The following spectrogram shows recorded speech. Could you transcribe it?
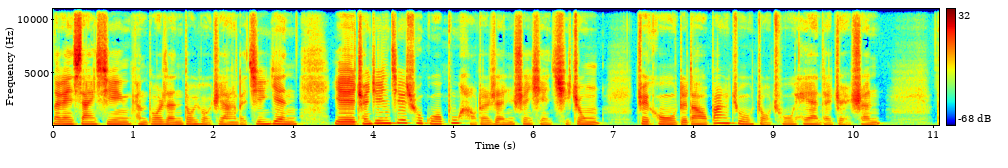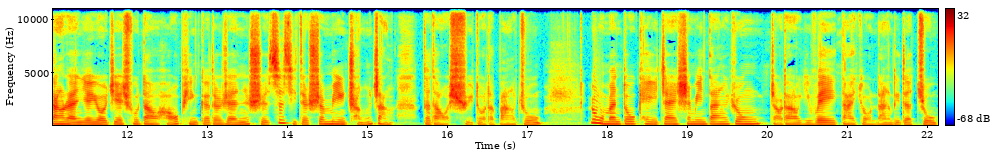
那人相信很多人都有这样的经验，也曾经接触过不好的人，深陷其中，最后得到帮助，走出黑暗的人生。当然，也有接触到好品格的人，使自己的生命成长，得到许多的帮助。愿我们都可以在生命当中找到一位大有能力的主，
